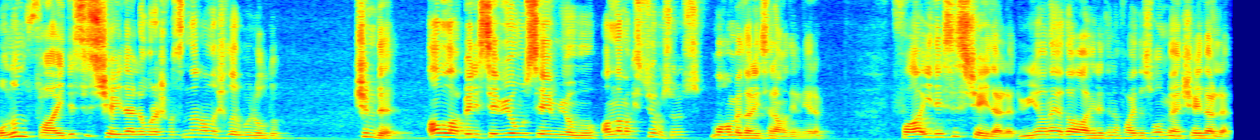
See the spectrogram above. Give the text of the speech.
onun faydasız şeylerle uğraşmasından anlaşılır buyuruldu. Şimdi Allah beni seviyor mu sevmiyor mu anlamak istiyor musunuz? Muhammed Aleyhisselam'ı dinleyelim. Faydasız şeylerle, dünyana ya da ahiretine faydası olmayan şeylerle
